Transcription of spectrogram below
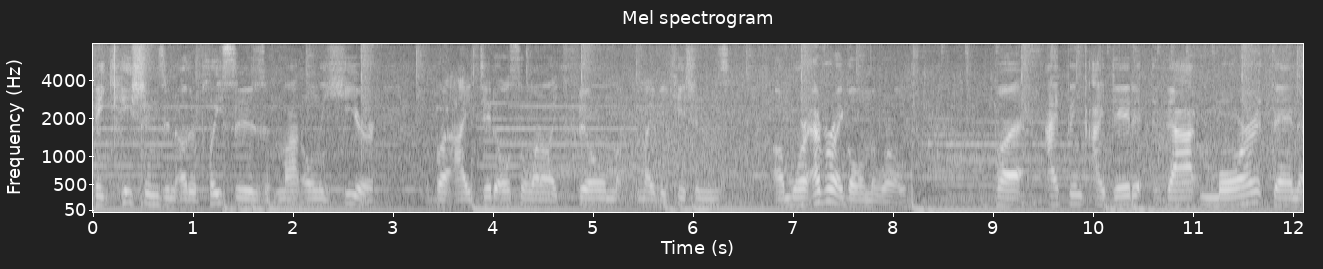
vacations in other places, not only here, but I did also want to like film my vacations um, wherever I go in the world. But I think I did that more than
